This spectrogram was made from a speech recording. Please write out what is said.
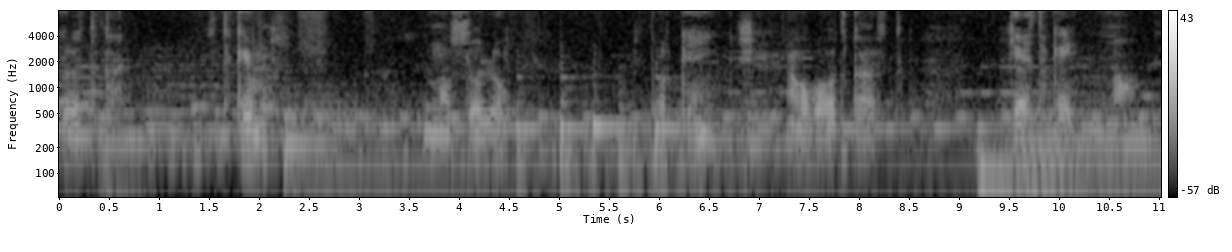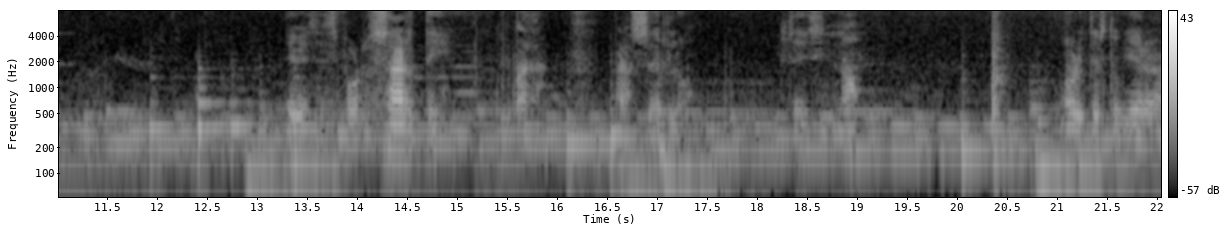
Quiero destacar, destaquemos, no solo porque hago podcast. Que hasta que no. Debes esforzarte para para hacerlo. Si no. Ahorita estuviera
